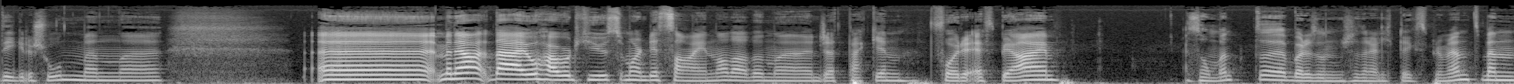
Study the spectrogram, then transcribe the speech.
digresjon, men uh, Men ja, det er jo Howard Hughes som har designa denne jetpacken for FBI. Som et uh, bare sånn generelt eksperiment. Men,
